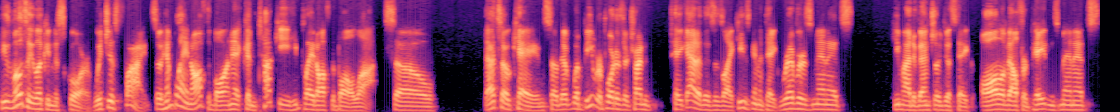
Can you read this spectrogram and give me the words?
he's mostly looking to score, which is fine. So him playing off the ball, and at Kentucky, he played off the ball a lot, so that's okay. And so that what beat reporters are trying to take out of this is like he's going to take Rivers minutes. He might eventually just take all of Elfrid Payton's minutes.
